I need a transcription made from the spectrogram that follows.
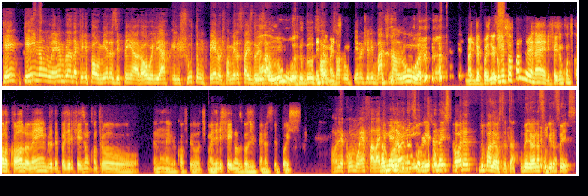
Quem, quem não lembra daquele Palmeiras e Penharol, ele, ele chuta um pênalti, Palmeiras faz 2x1, um, Dudu então, só, mas... só com um pênalti, ele bate na lua. Mas depois ele começou a fazer, né? Ele fez um contra o Colo-Colo, eu lembro, depois ele fez um contra o eu não lembro qual foi o outro, mas ele fez uns gols de pênalti depois. Olha como é falar de é o melhor na fogueira da história do palestra, tá? O melhor na fogueira foi esse.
